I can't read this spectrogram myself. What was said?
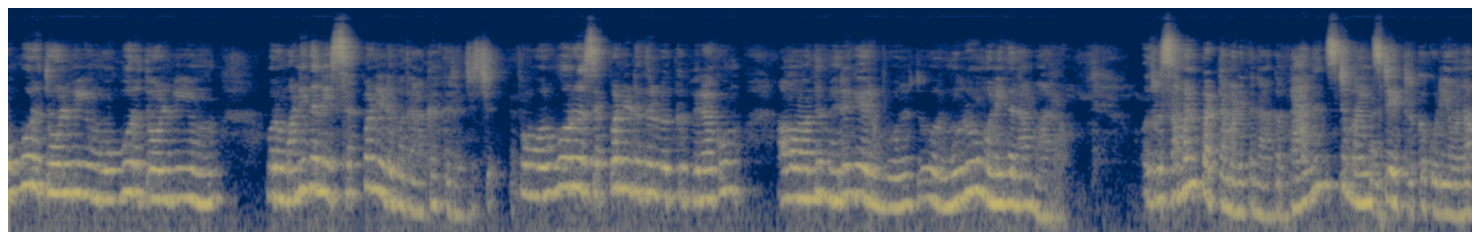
ஒவ்வொரு தோல்வியும் ஒவ்வொரு தோல்வியும் ஒரு மனிதனை செப்பனிடுவதாக தெரிஞ்சிச்சு. இப்போ ஒவ்வொரு செப்பனிடுதலுக்கு பிறகும் அவன் வந்து மெருகேறும் பொழுது ஒரு முழு மனிதனா மாறுறான். ஒரு சமன்பட்ட மனிதனாக பேலன்ஸ்டு மைண்ட் ஸ்டேட் இருக்கக்கூடியவனா.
